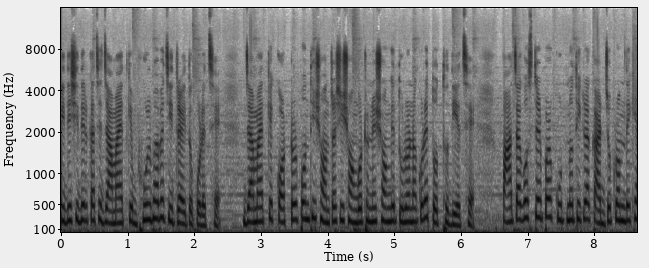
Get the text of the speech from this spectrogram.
বিদেশিদের কাছে জামায়াতকে ভুলভাবে চিত্রায়িত করেছে। জামায়াতকে কট্টরপন্থী সন্ত্রাসী সংগঠনের সঙ্গে তুলনা করে তথ্য দিয়েছে। পাঁচ আগস্টের পর কূটনৈতিকরা কার্যক্রম দেখে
